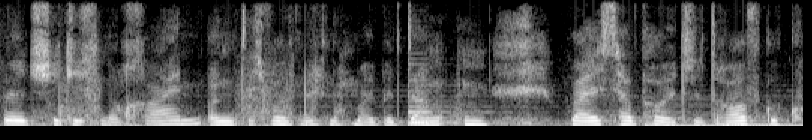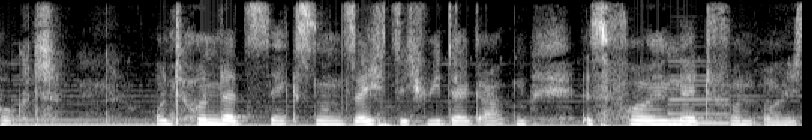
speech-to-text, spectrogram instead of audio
Bild schicke ich noch rein und ich wollte mich nochmal bedanken, weil ich habe heute drauf geguckt und 166 Wiedergaben ist voll nett von euch.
